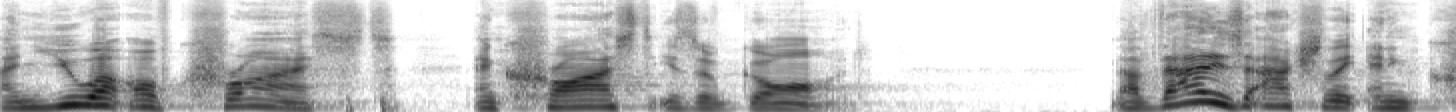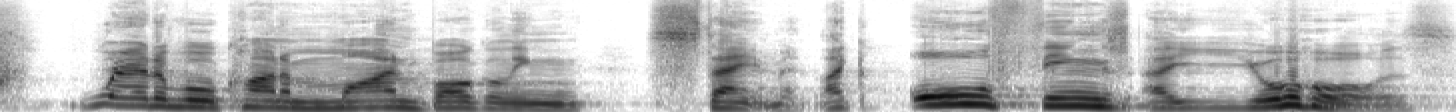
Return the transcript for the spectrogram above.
And you are of Christ, and Christ is of God. Now, that is actually an incredible, kind of mind boggling statement. Like, all things are yours,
